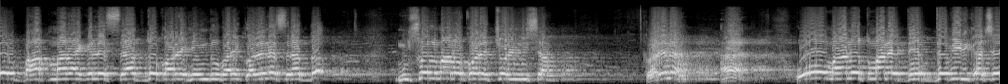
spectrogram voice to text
ওর বাপ মারা গেলে শ্রাদ্ধ করে, হিন্দু ভাই করে না শ্রাদ্ধ? মুসলমানও করে চল্লিশা। করে না? হ্যাঁ। ও মানত মানে দেব দেবীর কাছে,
